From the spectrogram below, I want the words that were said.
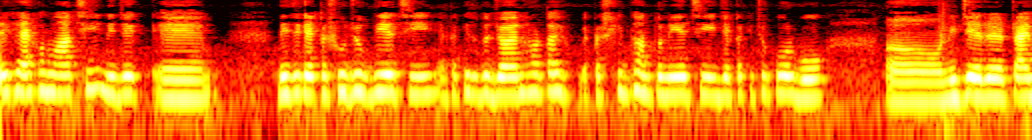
রেখে এখনও আছি। নিজে নিজেকে একটা সুযোগ দিয়েছি, একটা কিছুতে জয়েন হওয়ার তাই একটা সিদ্ধান্ত নিয়েছি যে একটা কিছু করব। নিজের টাইম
